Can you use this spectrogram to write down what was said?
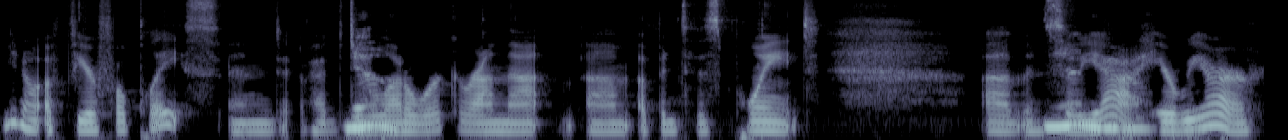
you know, a fearful place, and I've had to do yeah. a lot of work around that um, up until this point. Um, and so, yeah, here we are.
